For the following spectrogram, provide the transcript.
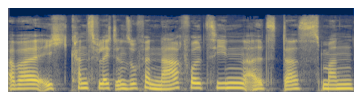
Aber ich kann es vielleicht insofern nachvollziehen, als dass man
